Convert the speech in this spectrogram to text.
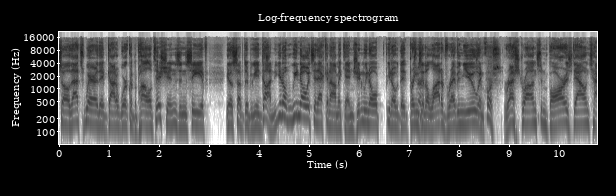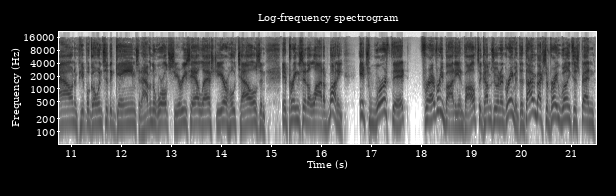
So that's where they've got to work with the politicians and see if you know something being done. You know, we know it's an economic engine. We know you know that brings sure. in a lot of revenue sure, and of course. restaurants and bars downtown, and people going to the games and having the World Series here last year, hotels, and it brings in a lot of money. It's worth it for everybody involved to come to an agreement. The Diamondbacks are very willing to spend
